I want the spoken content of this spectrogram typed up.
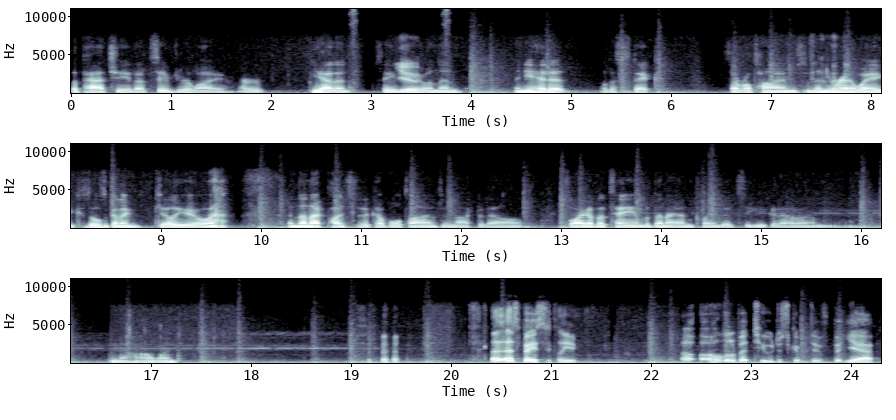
The patchy that saved your life, or yeah, that saved Yeah. you, and then then you hit it with a stick several times, and then you ran away because it was gonna kill you, and then I punched it a couple of times and knocked it out. So I got the tame, but then I unclaimed it so you could have it. You know how it went. That- That's basically a, a little bit too descriptive, but yeah.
